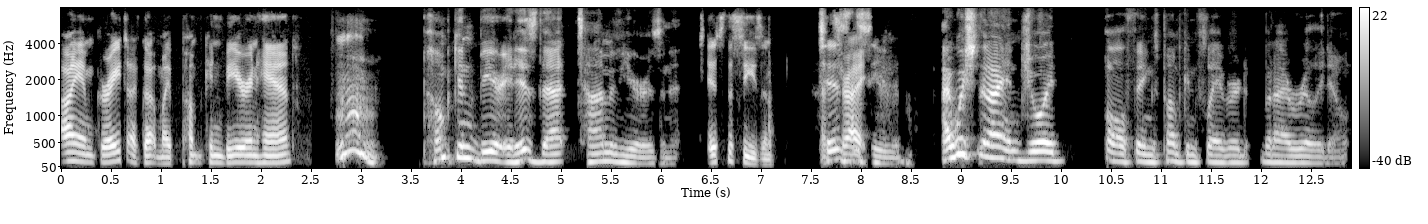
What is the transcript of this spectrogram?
I am great. I've got my pumpkin beer in hand. Mm, pumpkin beer. It is that time of year, isn't it? It's the season. That's Tis the season. I wish that I enjoyed all things pumpkin flavored, but I really don't.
